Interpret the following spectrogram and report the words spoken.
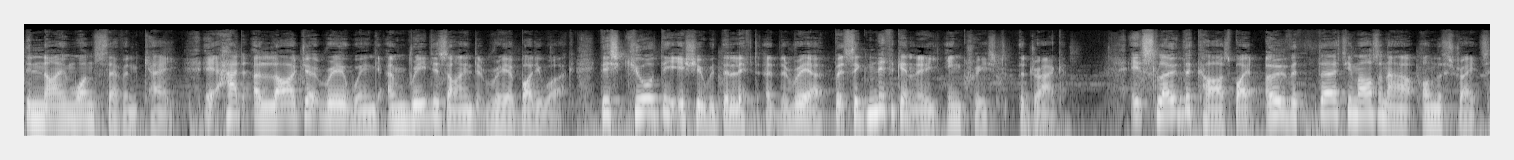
the 917K. It had a larger rear wing and redesigned rear bodywork. This cured the issue with the lift at the rear, but significantly increased the drag. It slowed the cars by over 30 miles an hour on the straights.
